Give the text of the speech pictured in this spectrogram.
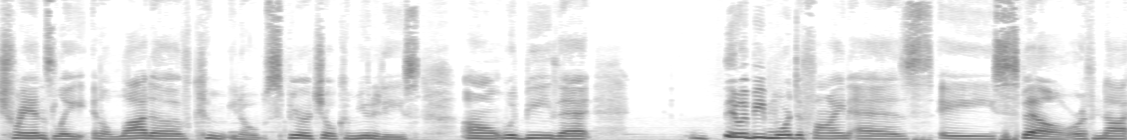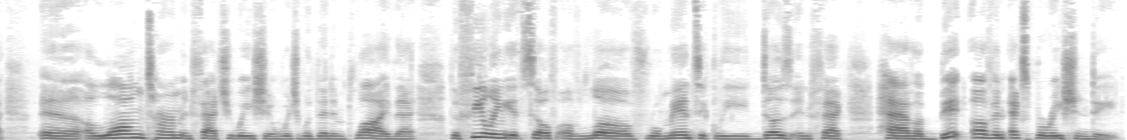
translate in a lot of, com- you know, spiritual communities uh, would be that it would be more defined as a spell, or if not, a, long term infatuation, which would then imply that the feeling itself of love romantically does, in fact, have a bit of an expiration date.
